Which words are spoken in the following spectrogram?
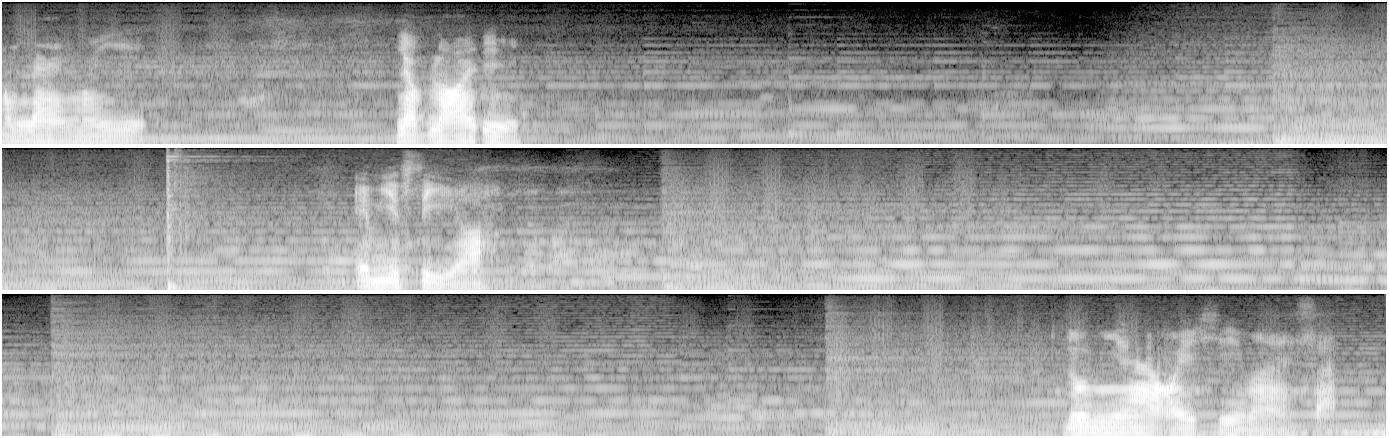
มันแรงไหมเรียบร้อยดิ M24 เหรอ ดูนี้นะโอเคมาสัตว์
